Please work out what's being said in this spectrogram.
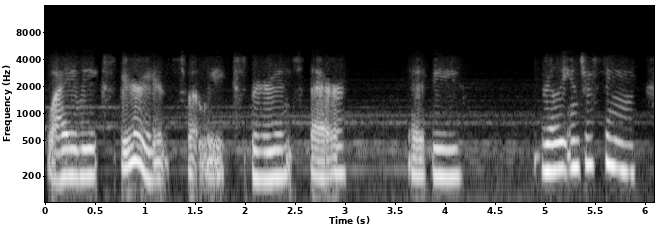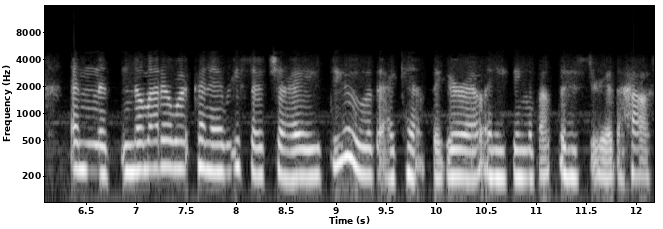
why we experienced what we experienced there. It'd be really interesting. And no matter what kind of research I do, I can't figure out anything about the history of the house.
